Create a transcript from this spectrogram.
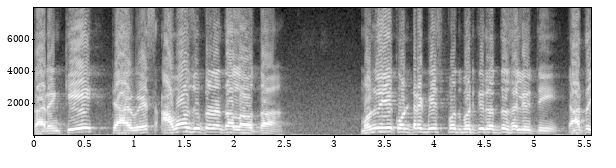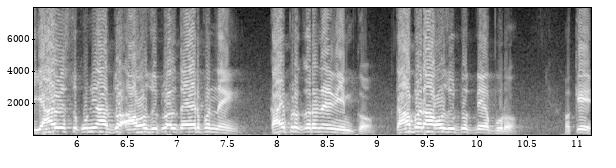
कारण की त्यावेळेस आवाज उठवण्यात आला होता. म्हणून हे कॉन्ट्रॅक्ट बेस पद भरती रद्द झाली होती. आता यावेळेस तर कोणी आवाज उठवायला तयार पण नाही. काय प्रकरण आहे नेमकं? का बरं आवाज उठवत नाही पुरं ओके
